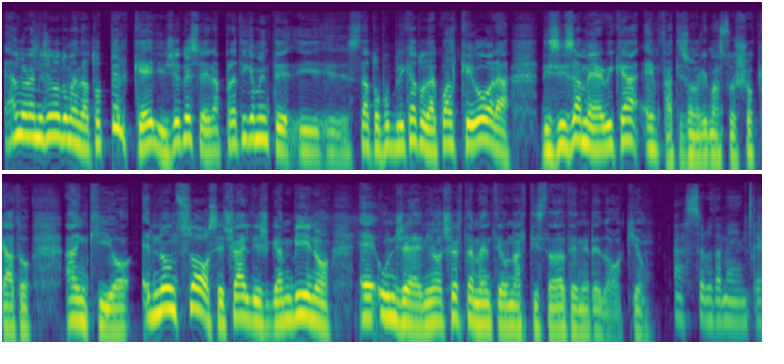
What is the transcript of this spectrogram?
E allora mi sono domandato perché gli dice questo era praticamente eh, stato pubblicato da qualche ora di Sis America e infatti sono rimasto scioccato anch'io. E non so se Childish Gambino è un genio, certamente è un artista da tenere d'occhio. Assolutamente.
